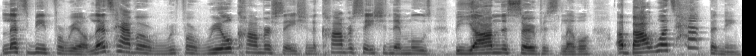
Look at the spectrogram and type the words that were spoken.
let's be for real. Let's have a for real conversation, a conversation that moves beyond the surface level about what's happening.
